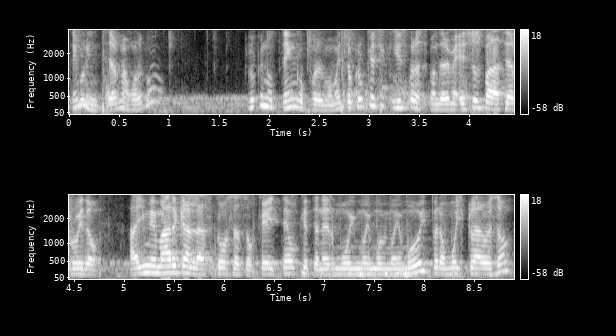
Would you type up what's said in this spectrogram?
¿Tengo linterna o algo? Creo que no tengo por el momento. Creo que sí que es para esconderme. Esto es para hacer ruido. Ahí me marcan las cosas, ok. Tengo que tener muy, muy, muy, muy, muy, pero muy claro eso.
